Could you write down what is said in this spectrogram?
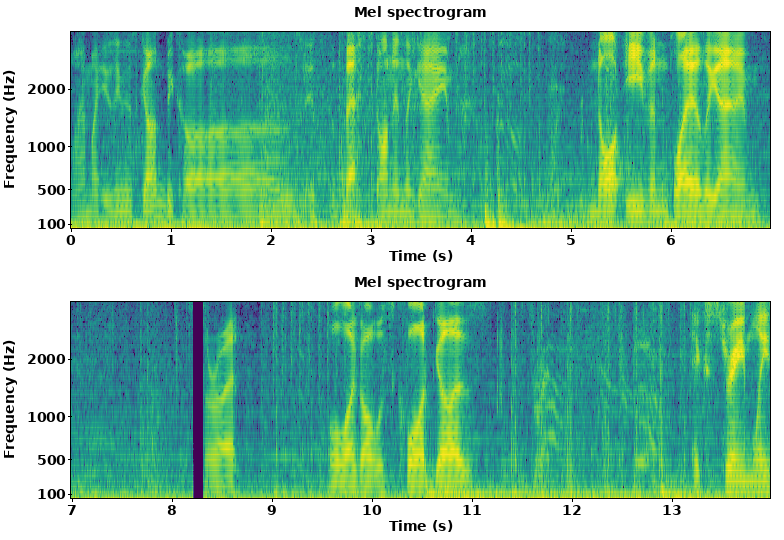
Why am I using this gun? Because it's the best gun in the game. Not even play of the game. It's alright. All I got was quad guys. Extremely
